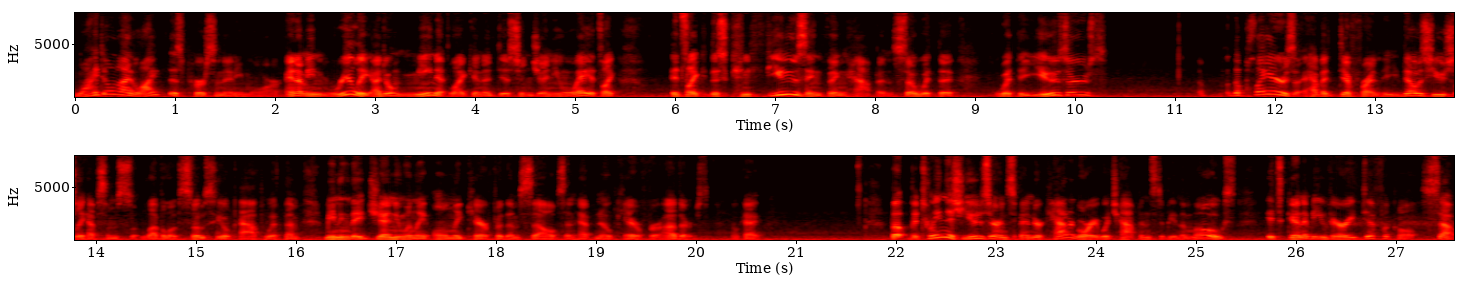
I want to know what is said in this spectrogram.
"Why don't I like this person anymore?" And I mean, really, I don't mean it like in a disingenuous way. It's like, it's like this confusing thing happens. So with the with the users, the players have a different, those usually have some level of sociopath with them, meaning they genuinely only care for themselves and have no care for others, okay? But between this user and spender category, which happens to be the most, it's going to be very difficult. So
